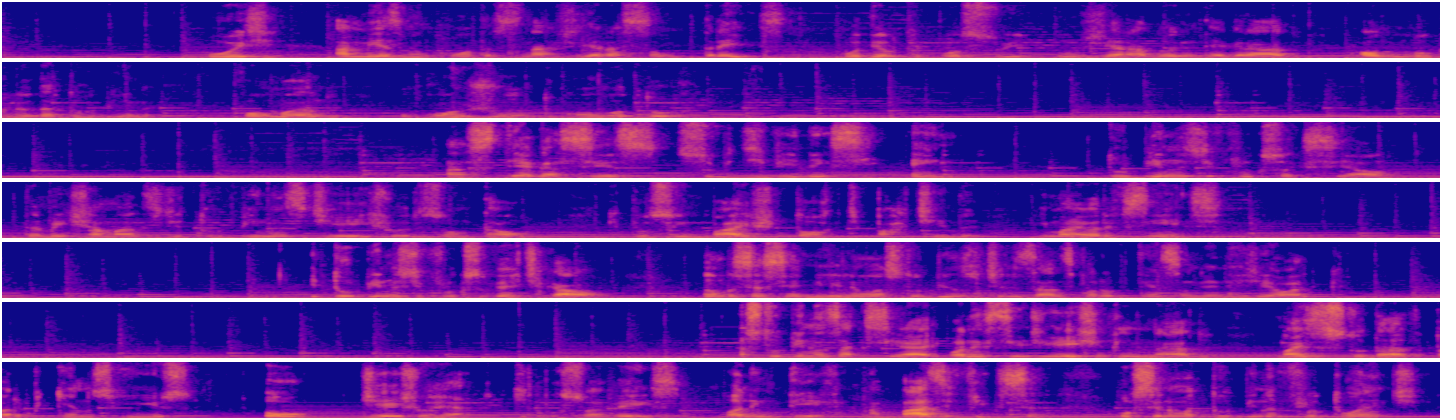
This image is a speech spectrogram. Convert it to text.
Hoje, a mesma encontra-se na Geração 3, modelo que possui um gerador integrado ao núcleo da turbina, formando um conjunto com o rotor. As THCs subdividem-se em turbinas de fluxo axial, também chamadas de turbinas de eixo horizontal, que possuem baixo torque de partida e maior eficiência, e turbinas de fluxo vertical, ambas se assemelham às turbinas utilizadas para obtenção de energia eólica. As turbinas axiais podem ser de eixo inclinado, mais estudado para pequenos rios, ou de eixo reto, que por sua vez podem ter a base fixa ou ser uma turbina flutuante.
